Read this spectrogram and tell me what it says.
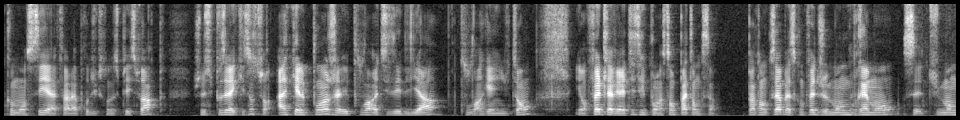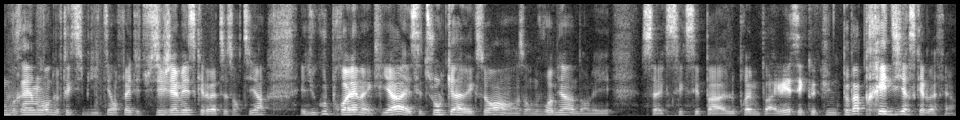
commencé à faire la production de Space Warp, je me suis posé la question sur à quel point j'allais pouvoir utiliser de l'IA pour pouvoir gagner du temps. Et en fait, la vérité, c'est que pour l'instant, pas tant que ça pas tant que ça parce qu'en fait je manque vraiment tu manques vraiment de flexibilité en fait et tu sais jamais ce qu'elle va te sortir. Et du coup le problème avec l'IA et c'est toujours le cas avec Sora hein, on voit bien dans les c'est que c'est pas le problème pas régler c'est que tu ne peux pas prédire ce qu'elle va faire.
